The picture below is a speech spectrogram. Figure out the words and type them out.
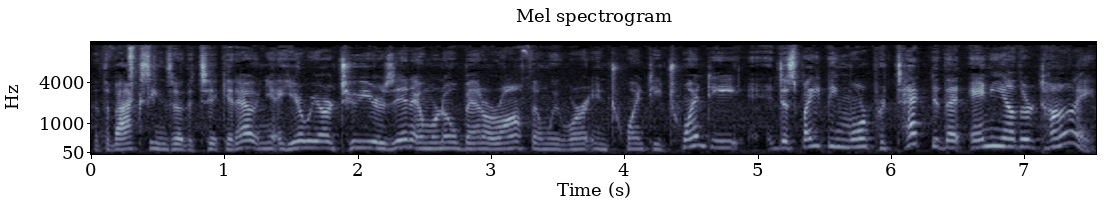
that the vaccines are the ticket out. And yet here we are two years in, and we're no better off than we were in 2020, despite being more protected than any other time.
